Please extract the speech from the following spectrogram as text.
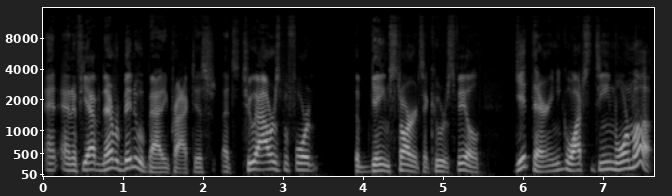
and, and if you have never been to a batting practice, that's two hours before the game starts at Coors Field. Get there and you can watch the team warm up.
